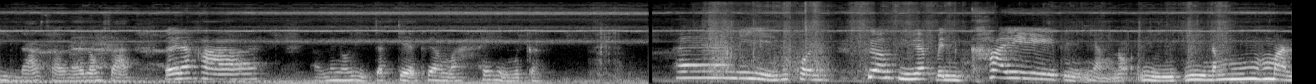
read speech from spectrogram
ดีมด้าสาวน้อยร้องซายเลยนะคะทำให้น้องดีมจัดแจกเครื่องมาให้เห็นหมดกัน แค่นี่ทุกคนเครื่องซีเนี้ยเป็นไข่เป็นอย่างเนาะนี่มีน้ำมัน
